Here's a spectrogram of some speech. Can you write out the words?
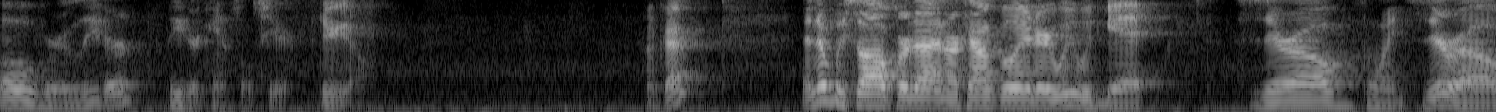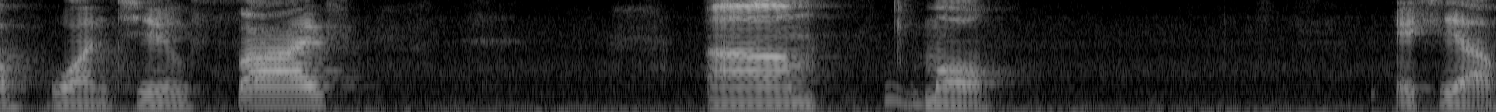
over liter. Liter cancels here. There you go. Okay? And if we solve for that in our calculator, we would get 0 0.0125 um, mole HCl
